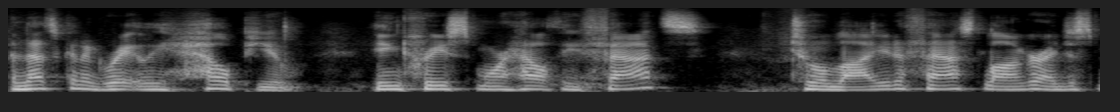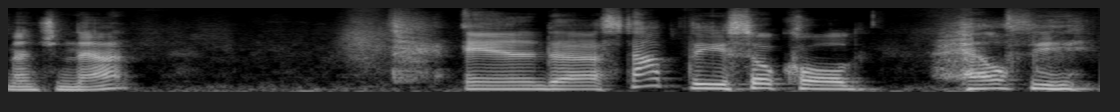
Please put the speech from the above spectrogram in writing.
And that's going to greatly help you increase more healthy fats to allow you to fast longer. I just mentioned that. And uh, stop the so called healthy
